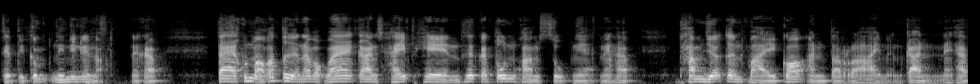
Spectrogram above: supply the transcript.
เสพติดก็นิดๆหน่อยๆนะครับ แต่คุณหมอก็เตือนนะบอกว่าการใช้เพนเพื่อกระตุ้นความสุขเนี่ยนะครับทำเยอะเกินไปก็อันตรายเหมือนกันนะครับ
